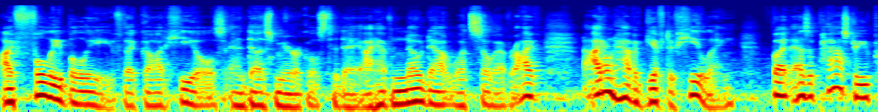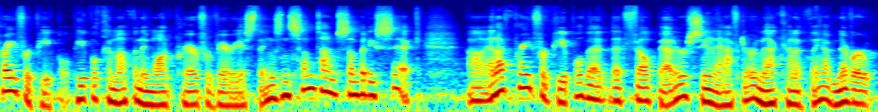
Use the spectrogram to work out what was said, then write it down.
I fully believe that God heals and does miracles today. I have no doubt whatsoever. I've I don't have a gift of healing, but as a pastor, you pray for people. People come up and they want prayer for various things, and sometimes somebody's sick. Uh, and I've prayed for people that, that felt better soon after and that kind of thing. I've never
